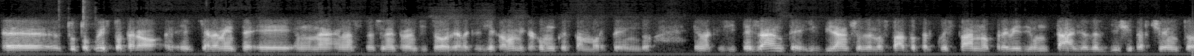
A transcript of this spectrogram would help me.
Eh, tutto questo però eh, chiaramente è una, una, situazione transitoria, la crisi economica comunque sta mordendo, è una crisi pesante, il bilancio dello Stato per quest'anno prevede un taglio del 10%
